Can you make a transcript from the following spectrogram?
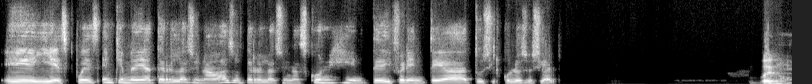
eh, y es pues en qué medida te relacionabas o te relacionas con gente diferente a tu círculo social. Bueno,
